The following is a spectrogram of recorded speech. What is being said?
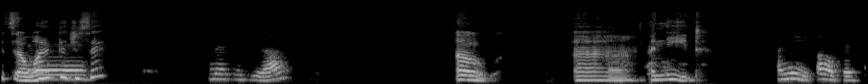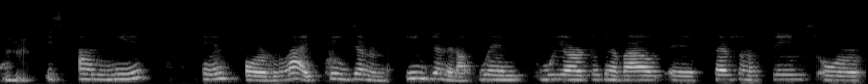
it's a what did you say? necesidad, Oh, uh, a need. a need. Oh, okay. Mhm. It's a need in our life in general. In general, when we are talking about uh, personal things or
